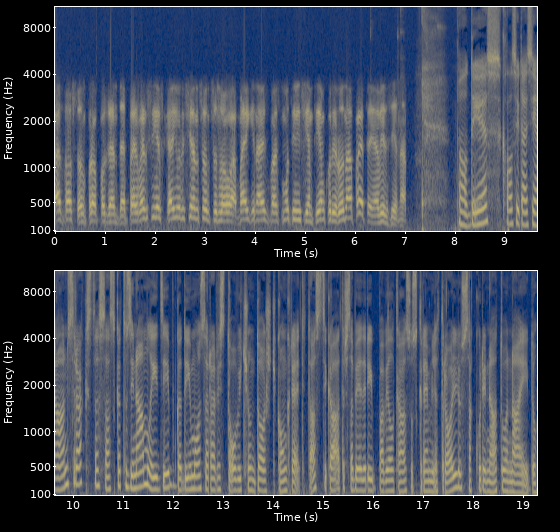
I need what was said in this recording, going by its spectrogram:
atbalsta un propaganda perversijas, kā Juris Jansons un vēl mēģina aizbāzt muti visiem tiem, kuri runā pretējā virzienā. Paldies! Klausītājs Jānis raksta, saskatu zinām līdzību gadījumos ar Aristoviču un Došķu konkrēti tas, cik ātri sabiedrība pavilkās uz Kremļa troļļu sakurināto naidu.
